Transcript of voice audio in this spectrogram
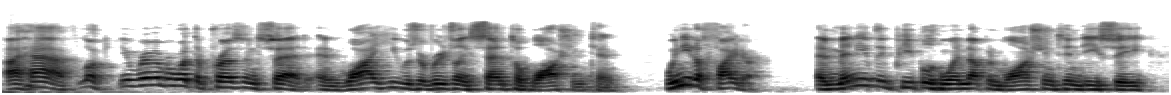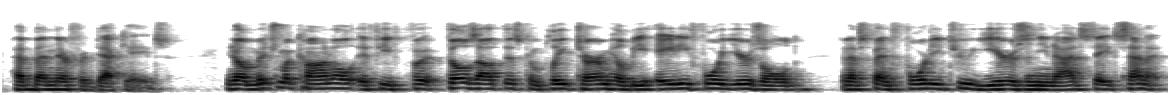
I have. Look, you remember what the president said and why he was originally sent to Washington. We need a fighter. And many of the people who end up in Washington, D.C., have been there for decades. You know, Mitch McConnell, if he f- fills out this complete term, he'll be 84 years old and have spent 42 years in the United States Senate.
